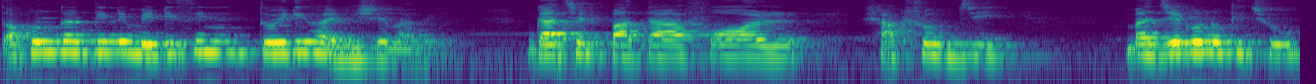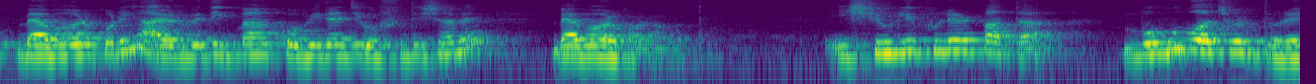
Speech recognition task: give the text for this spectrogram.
তখনকার দিনে মেডিসিন তৈরি হয়নি সেভাবে। গাছের পাতা, ফল, শাকসবজি বা যে কোনো কিছু ব্যবহার করেই আয়ুর্বেদিক বা কবিরাজি ওষুধ হিসাবে ব্যবহার করা হতো। এই শিউলি ফুলের পাতা বহু বছর ধরে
